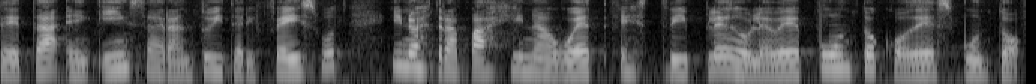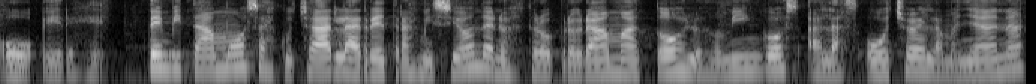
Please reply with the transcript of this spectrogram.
en Instagram, Twitter y Facebook y nuestra página web es www.codes.org. Te invitamos a escuchar la retransmisión de nuestro programa todos los domingos a las 8 de la mañana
